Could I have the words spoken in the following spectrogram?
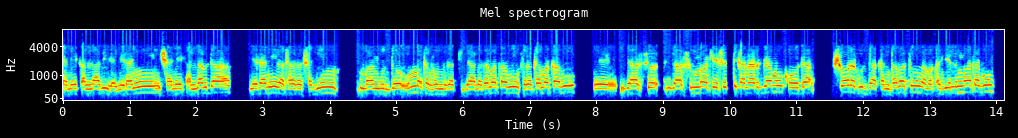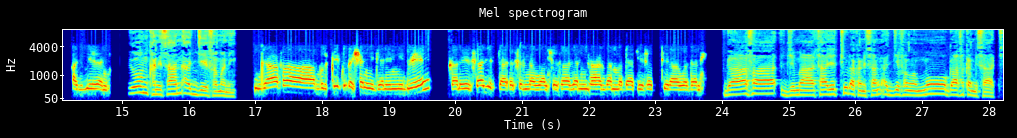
shanee qallabiidha jedhanii shanee qallabdaa jedhanii rasaasa sadiin maanguddoo uummata fuulduratti jaalatama qabu fudhatama qabu. Jaarsummaa keessatti kan argamu qooda shoora guddaa kan taphatu nama qajeelummaa qabu ajjeesani. Yoom kan isaan ajjeefamani? Gaafa bultii kudha shanii inni du'e kaleessaa jechaadha sirna awwaalchasaa gandaa gammadaa keessatti raawwatani. Gaafa jimaataa jechuudha kan isaan ajjeefaman moo gaafa kamisaati?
